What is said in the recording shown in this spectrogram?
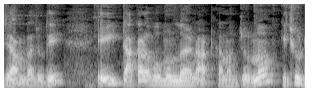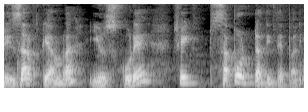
যে আমরা যদি এই টাকার অবমূল্যায়ন আটকানোর জন্য কিছু রিজার্ভকে আমরা ইউজ করে সেই সাপোর্টটা দিতে পারি।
